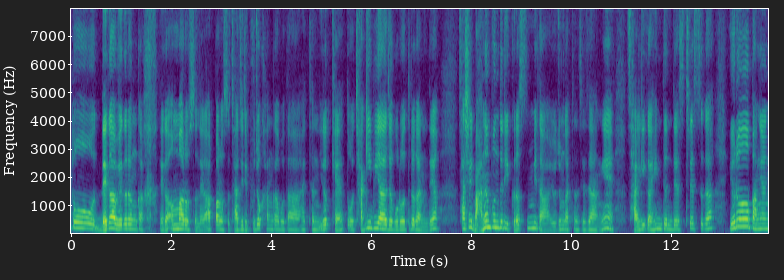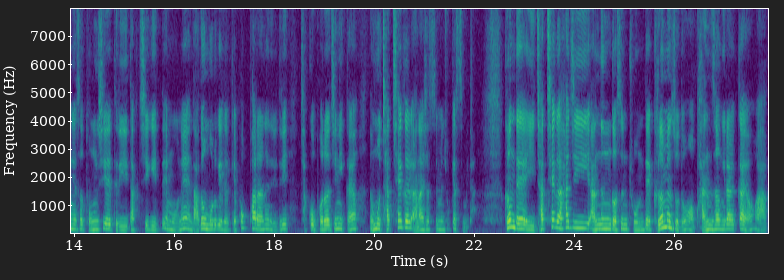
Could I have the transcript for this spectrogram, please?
또 내가 왜 그런가? 하, 내가 엄마로서, 내가 아빠로서 자질이 부족한가 보다. 하여튼 이렇게 또 자기 비하적으로 들어가는데요. 사실 많은 분들이 그렇습니다. 요즘 같은 세상에 살기가 힘든데 스트레스가 여러 방향에서 동시에 들이닥치기 때문에 나도 모르게 그렇게 폭발하는 일들이 자꾸 벌어지니까요. 너무 자책을 안 하셨으면 좋겠습니다. 그런데 이 자책을 하지 않는 것은 좋은데 그러면서도 어, 반성이랄까요? 아,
